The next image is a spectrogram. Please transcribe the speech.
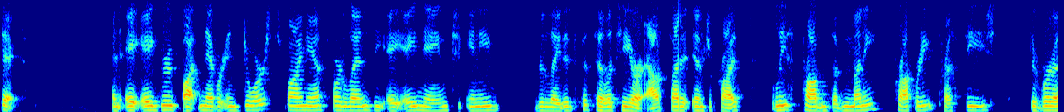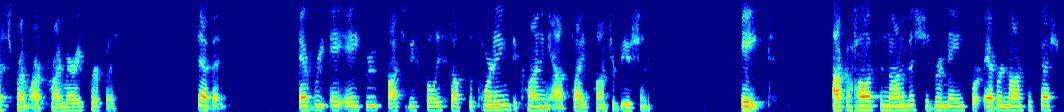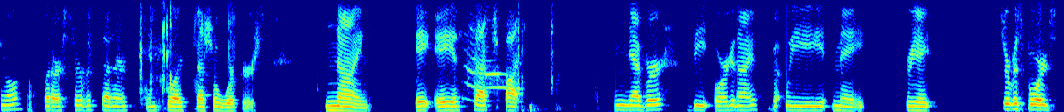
Six, an AA group ought never endorse, finance, or lend the AA name to any related facility, or outside enterprise, least problems of money, property, prestige, divert us from our primary purpose. Seven, every AA group ought to be fully self supporting, declining outside contributions. Eight, Alcoholics Anonymous should remain forever non professional, but our service centers employ special workers. Nine, AA as such ought never be organized, but we may create service boards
